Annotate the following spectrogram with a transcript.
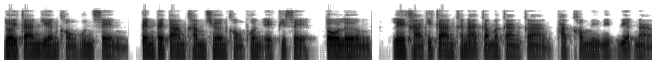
โดยการเยือนของฮุนเซน เป็นไปตามคำเชิญของพลเอกพิเศษ โตเลิม เลขาธิการคณะกรรมการกลางพรรคคอมมิวนิสต์เวียดนาม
